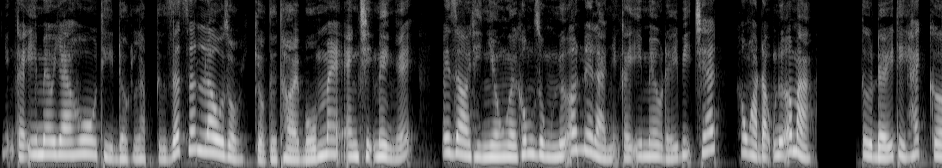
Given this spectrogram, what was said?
Những cái email Yahoo thì được lập từ rất rất lâu rồi, kiểu từ thời bố mẹ anh chị mình ấy. Bây giờ thì nhiều người không dùng nữa nên là những cái email đấy bị chết, không hoạt động nữa mà. Từ đấy thì hacker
